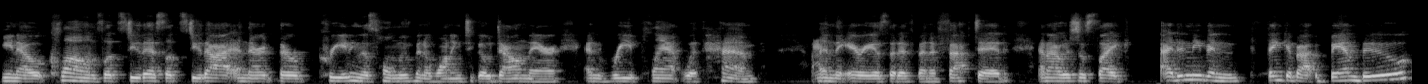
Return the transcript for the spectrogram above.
you know, clones, let's do this, let's do that, and they're they're creating this whole movement of wanting to go down there and replant with hemp in the areas that have been affected. And I was just like, I didn't even think about bamboo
